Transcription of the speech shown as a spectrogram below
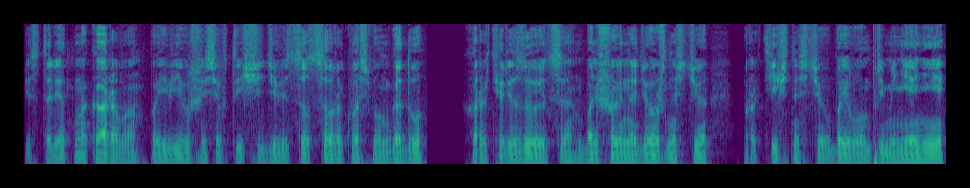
Пистолет Макарова, появившийся в 1948 году, характеризуется большой надежностью, практичностью в боевом применении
